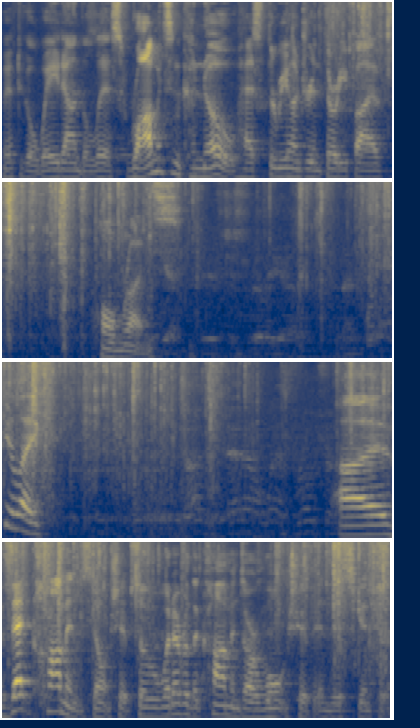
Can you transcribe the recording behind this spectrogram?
we have to go way down the list. Robinson Cano has 335 home runs. I feel like uh, vet commons don't ship, so whatever the commons are won't ship in this Skinter.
